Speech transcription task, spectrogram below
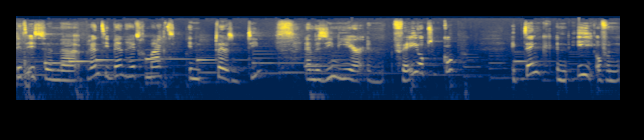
Dit is een eh prent die Ben heeft gemaakt in 2010. En we zien hier een V op zijn kop. Ik denk een I of een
